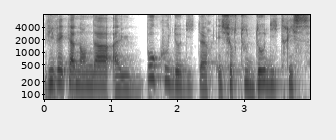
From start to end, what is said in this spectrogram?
Vivekananda a eu beaucoup d'auditeurs et surtout d'auditrices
